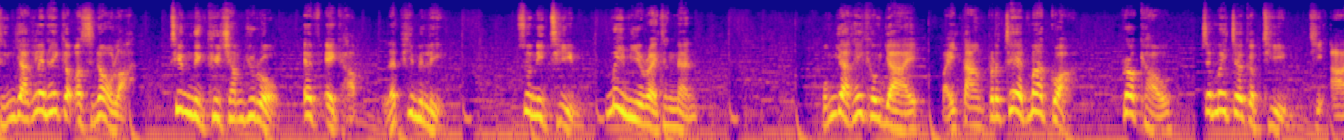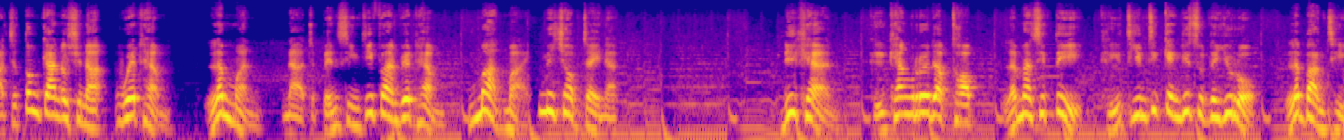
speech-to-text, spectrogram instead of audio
ถึงอยากเล่นให้กับอาร์เซนอลล่ะ ทีมหนึ่งคือแชมป์ยุโรป FA คัพและพรีเมียร์ลีกส่วนอีกทีมไม่มีอะไรทั้งนั้น ผมอยากให้เขาย้ายไปต่างประเทศมากกว่า เพราะเขาจะไม่เจอกับทีมที่อาจจะต้องการเอาชนะเวสต์แฮมและมัน น่าจะเป็นสิ่งที่แฟนเวสต์แฮมมากมายไม่ชอบใจนักดีแคนคือแข่งระดับท็อปและแมนซิตี้คือทีมที่เก่งที่สุดในยุโรป และบางที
